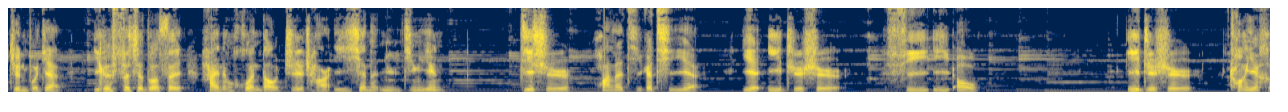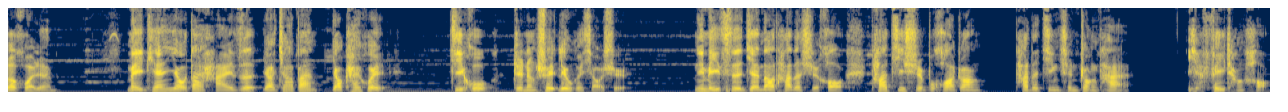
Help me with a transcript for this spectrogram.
君不见，一个四十多岁还能混到职场一线的女精英，即使换了几个企业，也一直是 CEO。一直是创业合伙人，每天要带孩子，要加班，要开会，几乎只能睡六个小时。你每次见到他的时候，他即使不化妆，他的精神状态也非常好。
